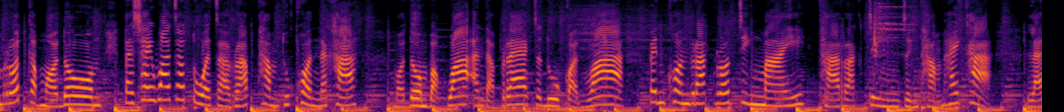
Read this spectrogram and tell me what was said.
ำรถกับหมอโดม แต่ใช่ว่าเจ้าตัวจะรับทำทุกคนนะคะ หมอโดมบอกว่าอันดับแรกจะดูก่อนว่า เป็นคนรักรถจริงไหม ถ้ารักจริงจึงทำให้ค่ะ และ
